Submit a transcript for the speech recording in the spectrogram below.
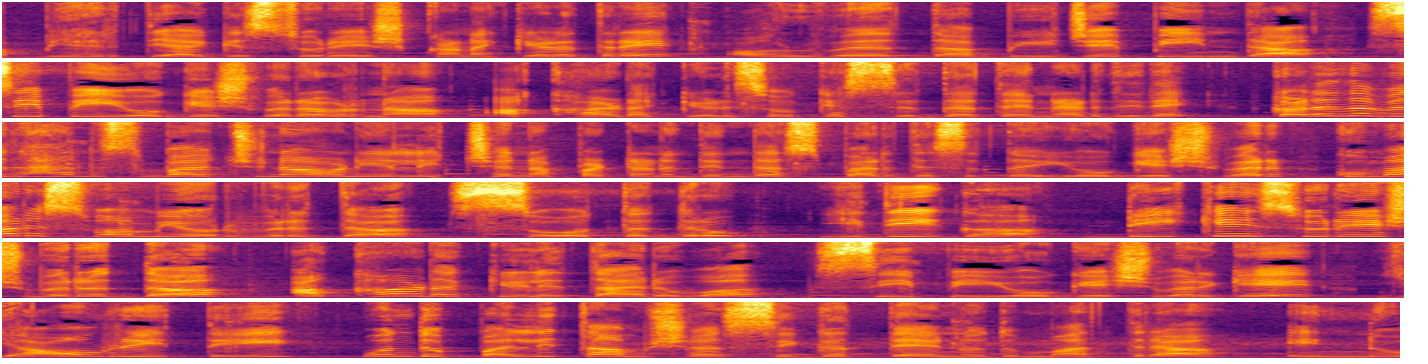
ಅಭ್ಯರ್ಥಿಯಾಗಿ ಸುರೇಶ್ ಕಣಕ್ಕಿಳಿದ್ರೆ ಅವ್ರ ವಿರುದ್ಧ ಬಿಜೆಪಿಯಿಂದ ಸಿಪಿ ಯೋಗೇಶ್ವರ್ ಅವರನ್ನ ಅಖಾಡ ಕೇಳಿಸೋಕೆ ಸಿದ್ಧತೆ ನಡೆದಿದೆ. ಕಳೆದ ವಿಧಾನಸಭಾ ಚುನಾವಣೆಯಲ್ಲಿ ಚನ್ನಪಟ್ಟಣದಿಂದ ಸ್ಪರ್ಧಿಸಿದ್ದ ಯೋಗೇಶ್ವರ್ ಕುಮಾರಸ್ವಾಮಿ ಅವ್ರ ವಿರುದ್ಧ ಸೋತದ್ರು. ಇದೀಗ ಡಿಕೆ ಸುರೇಶ್ ವಿರುದ್ಧ ಅಖಾಡ ಕೀಳಿತಾ ಇರುವ ಸಿಪಿ ಯೋಗೇಶ್ವರ್ಗೆ ಯಾವ ರೀತಿ ಒಂದು ಫಲಿತಾಂಶ ಸಿಗುತ್ತೆ ಅನ್ನೋದು ಮಾತ್ರ ಇನ್ನೂ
